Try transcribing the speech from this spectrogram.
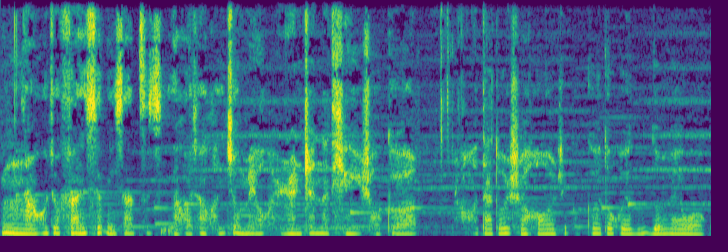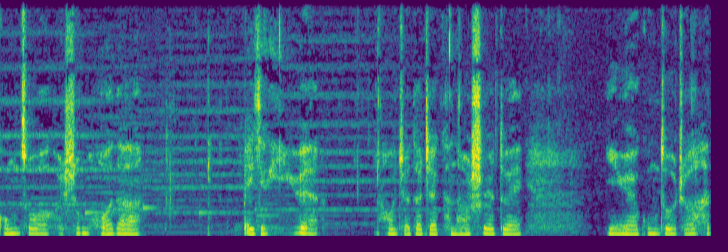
嗯，然后就反省一下自己，好像很久没有很认真的听一首歌，然后大多时候这个歌都会沦为我工作和生活的背景音乐，然后觉得这可能是对音乐工作者很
